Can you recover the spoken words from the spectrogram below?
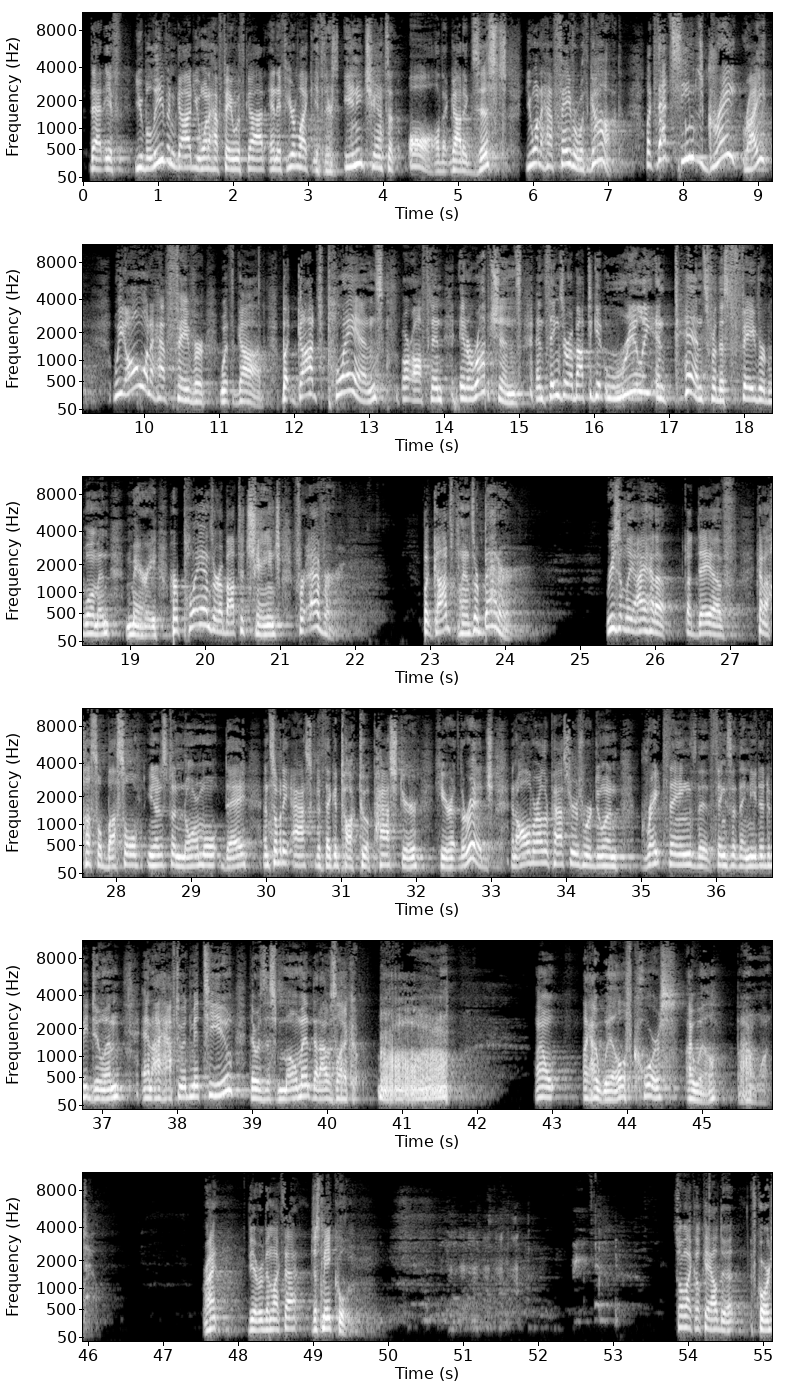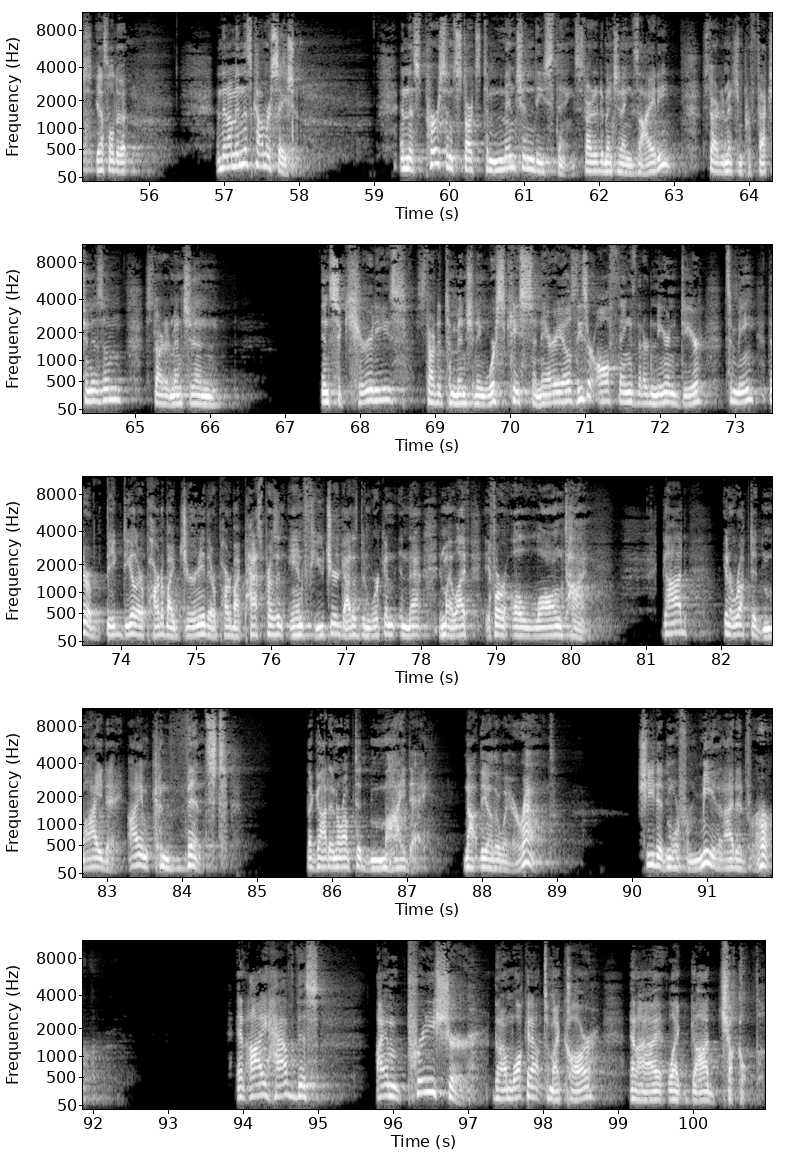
that if you believe in God, you want to have favor with God. And if you're like, if there's any chance at all that God exists, you want to have favor with God. Like that seems great, right? We all want to have favor with God, but God's plans are often interruptions and things are about to get really intense for this favored woman, Mary. Her plans are about to change forever. But God's plans are better. Recently, I had a, a day of kind of hustle bustle, you know, just a normal day. And somebody asked if they could talk to a pastor here at the Ridge. And all of our other pastors were doing great things, the things that they needed to be doing. And I have to admit to you, there was this moment that I was like, I don't, like I will, of course I will, but I don't want to. Right? Have you ever been like that? Just me? Cool. So I'm like, okay, I'll do it. Of course. Yes, I'll do it. And then I'm in this conversation. And this person starts to mention these things, started to mention anxiety, started to mention perfectionism, started to mention insecurities, started to mentioning worst case scenarios. These are all things that are near and dear to me. They're a big deal. They're a part of my journey. They're a part of my past, present, and future. God has been working in that in my life for a long time. God interrupted my day. I am convinced that God interrupted my day, not the other way around. She did more for me than I did for her. And I have this, I am pretty sure that I'm walking out to my car and I, like, God chuckled.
